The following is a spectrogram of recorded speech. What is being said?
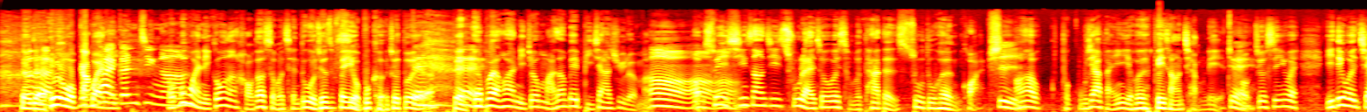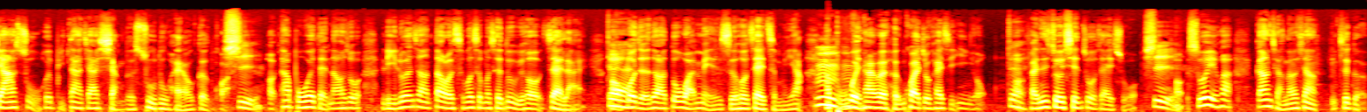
对不对？因为我不管你跟进啊，我不管你功能好到什么程度，我就是非有不可，就对了。对，要不然的话，你就马上被比下去了嘛。嗯，所以新商机出来之后，为什么它的速度会很快？是，然后股价反应也会非常强烈。对，就是因为一定会加速，会比大家想的速度还要更快。是，好，它不会等到说理论上。到了什么什么程度以后再来，对，或者到多完美的时候再怎么样，它不会，它会很快就开始应用，对，反正就先做再说。是，所以的话，刚刚讲到像这个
